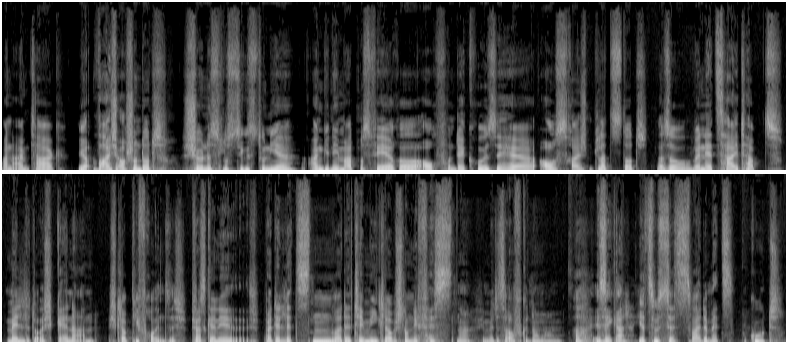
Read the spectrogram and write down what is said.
an einem Tag. Ja, war ich auch schon dort schönes, lustiges Turnier, angenehme Atmosphäre, auch von der Größe her ausreichend Platz dort. Also wenn ihr Zeit habt, meldet euch gerne an. Ich glaube, die freuen sich. Ich weiß gar nicht, bei der letzten war der Termin, glaube ich, noch nicht fest, ne? wie wir das aufgenommen haben. Ach, ist egal. Jetzt wisst ihr das zweite Metz. Gut,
